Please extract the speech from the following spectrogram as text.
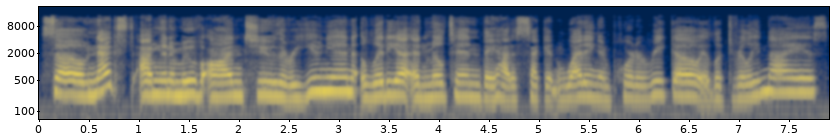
So next, I'm going to move on to the reunion. Lydia and Milton, they had a second wedding in Puerto Rico. It looked really nice.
